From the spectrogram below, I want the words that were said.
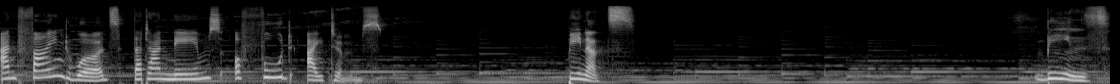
and find words that are names of food items. Peanuts. beans,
